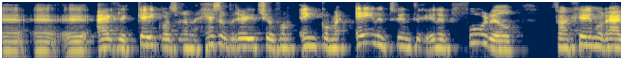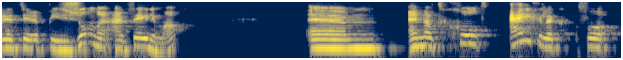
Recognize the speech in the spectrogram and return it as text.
uh, eigenlijk keek, was er een hazard ratio van 1,21 in het voordeel van chemoradiotherapie zonder avelumab. Um, en dat gold eigenlijk voor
